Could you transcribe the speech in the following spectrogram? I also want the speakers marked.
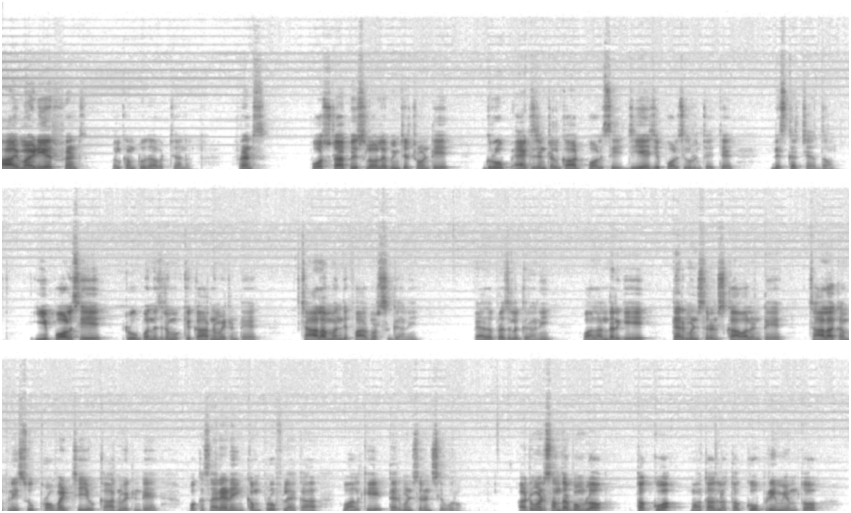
Speaker 1: Hi my dear friends welcome to our channel. Friends post ఆఫీస్లో లభించేటువంటి group accidental guard policy GAG policy గురించి అయితే discuss చేద్దాం. ఈ policy రూపొందించిన ముఖ్య కారణం ఏంటంటే చాలామంది ఫార్మర్స్ కానీ పేద ప్రజలకు కానీ వాళ్ళందరికీ టర్మ్ ఇన్సూరెన్స్ కావాలంటే చాలా కంపెనీస్ ప్రొవైడ్ చేయవు. కారణం ఏంటంటే ఒక సరైన ఇన్కమ్ ప్రూఫ్ లేక వాళ్ళకి టర్మ్ ఇన్సూరెన్స్ ఇవ్వరు. అటువంటి సందర్భంలో తక్కువ మోతాదులో తక్కువ ప్రీమియంతో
